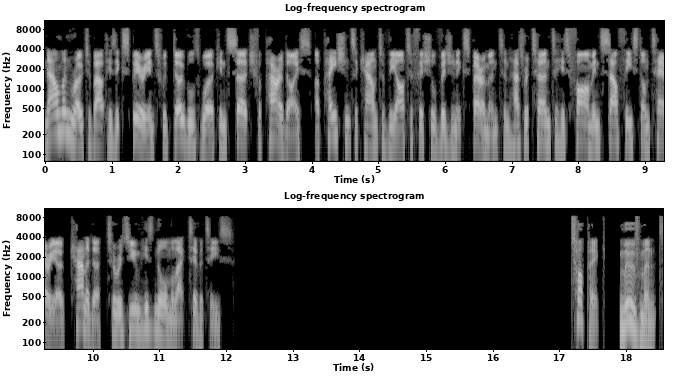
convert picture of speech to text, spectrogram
Naumann wrote about his experience with Dobelle's work in Search for Paradise, a patient's account of the artificial vision experiment and has returned to his farm in southeast Ontario, Canada, to resume his normal activities. Topic: Movement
